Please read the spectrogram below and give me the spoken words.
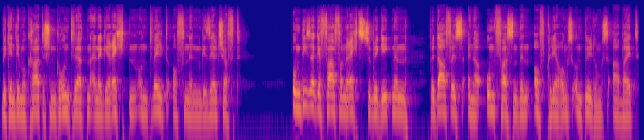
mit den demokratischen Grundwerten einer gerechten und weltoffenen Gesellschaft. Um dieser Gefahr von rechts zu begegnen, bedarf es einer umfassenden Aufklärungs- und Bildungsarbeit,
